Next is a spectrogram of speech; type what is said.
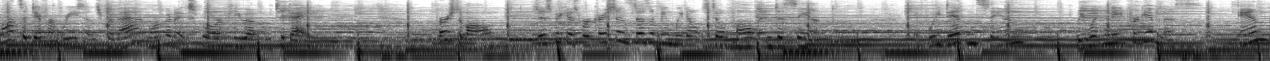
lots of different reasons for that, and we're going to explore a few of them today. First of all, just because we're Christians doesn't mean we don't still fall into sin. If we didn't sin, we wouldn't need forgiveness. And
